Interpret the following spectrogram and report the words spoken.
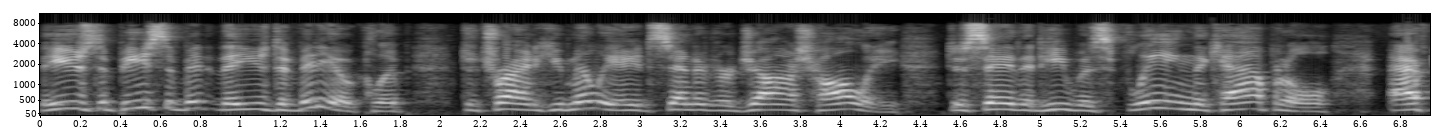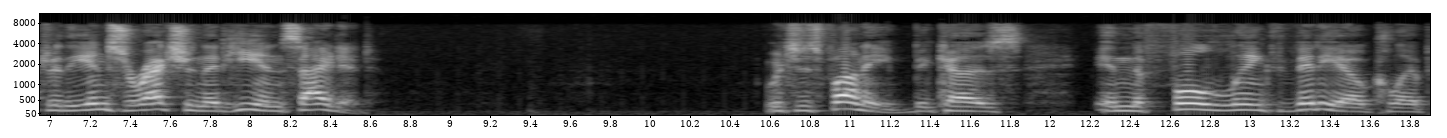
They used a piece of it, they used a video clip to try and humiliate Senator Josh Hawley to say that he was fleeing the Capitol after the insurrection that he incited. Which is funny because in the full length video clip,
